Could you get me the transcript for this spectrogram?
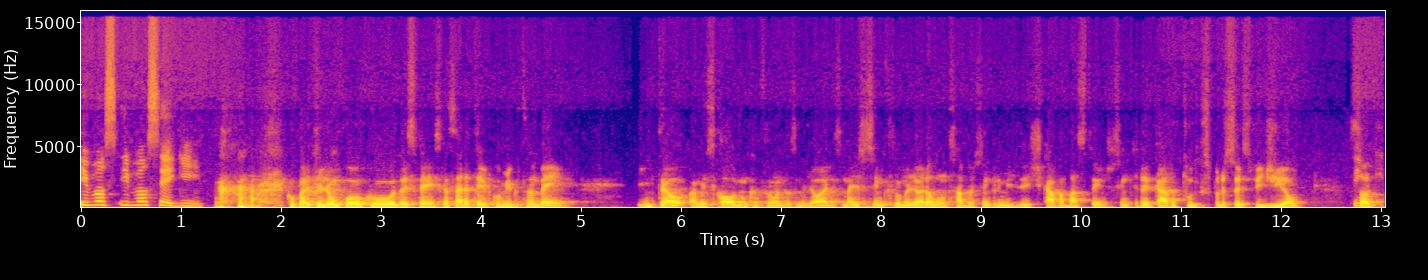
e, você, e você, Gui? Compartilho um pouco da experiência que a Sara teve comigo também. Então, a minha escola nunca foi uma das melhores, mas eu sempre fui o melhor aluno, sabe? Eu sempre me dedicava bastante, eu sempre entregava tudo que os professores pediam. Sim. Só que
